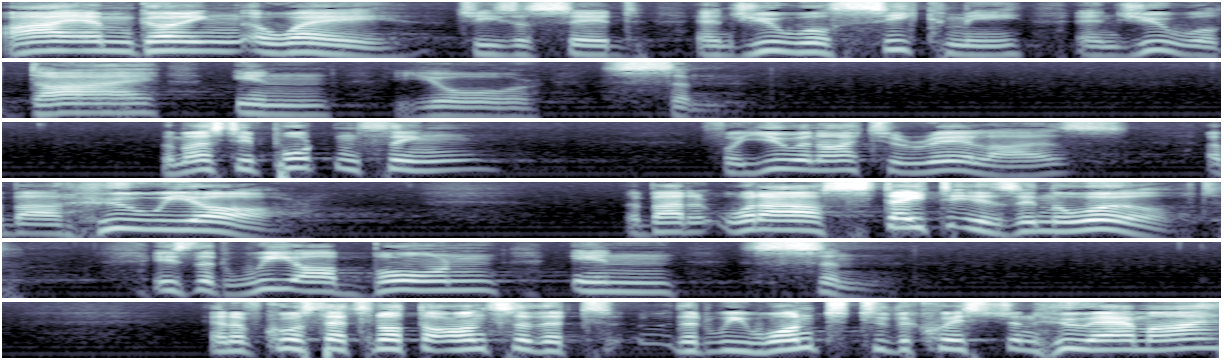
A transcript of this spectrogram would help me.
I am going away, Jesus said, and you will seek me, and you will die in your sin. The most important thing for you and I to realize about who we are, about what our state is in the world, is that we are born in sin. And of course, that's not the answer that, that we want to the question, Who am I?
